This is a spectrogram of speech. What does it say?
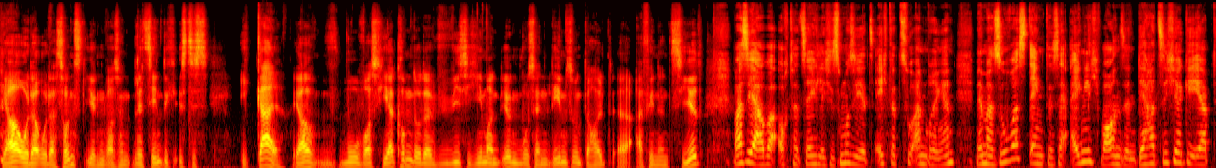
Ja, oder, oder sonst irgendwas. Und letztendlich ist es egal, ja, wo was herkommt oder wie sich jemand irgendwo seinen Lebensunterhalt äh, finanziert. Was ja aber auch tatsächlich, das muss ich jetzt echt dazu anbringen, wenn man sowas denkt, das ist ja eigentlich Wahnsinn. Der hat sicher geerbt.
